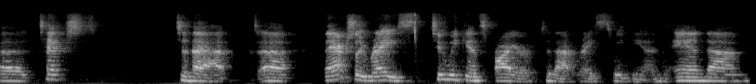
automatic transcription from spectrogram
a text to that. Uh, they actually raced two weekends prior to that race weekend, and um,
